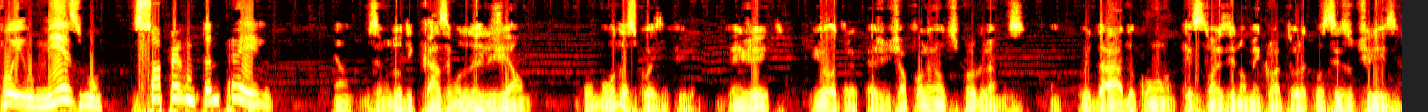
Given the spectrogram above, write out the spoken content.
foi o mesmo, só perguntando para ele. Não, você mudou de casa, você mudou de religião. Então muda as coisas, filho. Não tem jeito. E outra, a gente já falou em outros programas. Cuidado com questões de nomenclatura que vocês utilizam.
